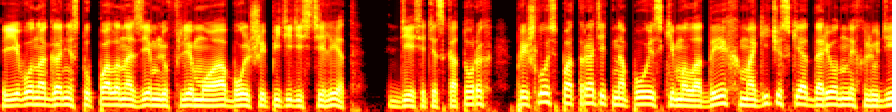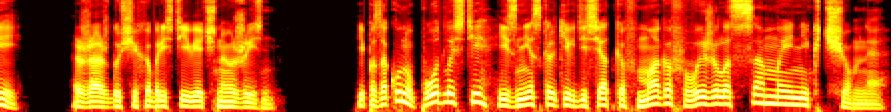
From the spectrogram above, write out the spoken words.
Его нога не ступала на землю Флемуа больше 50 лет, 10 из которых пришлось потратить на поиски молодых, магически одаренных людей, жаждущих обрести вечную жизнь. И по закону подлости из нескольких десятков магов выжило самое никчемное.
